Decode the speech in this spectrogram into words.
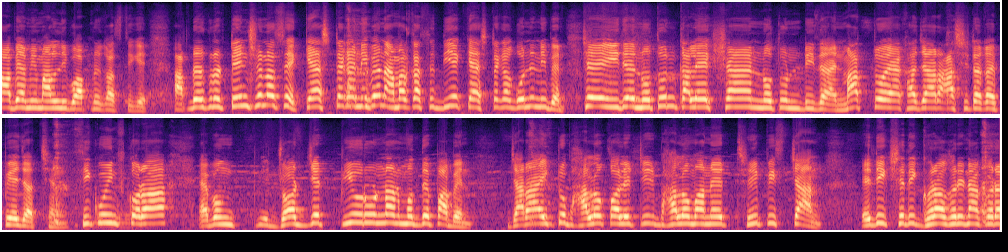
লাভে আমি মাল নিব আপনার কাছ থেকে। আপনার কোনো টেনশন আছে? ক্যাশ টাকা নেবেন, আমার কাছে দিয়ে ক্যাশ টাকা গনে নেবেন। সেই ঈদের নতুন কালেকশন নতুন ডিজাইন মাত্র এক হাজার আশি টাকায় পেয়ে যাচ্ছেন। সিকুইন্স করা এবং জর্জেট পিওর ওনার মধ্যে পাবেন। যারা একটু ভালো কোয়ালিটির ভালো মানের থ্রি পিস চান, এদিক সেদিক ঘোরাঘুরি না করে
